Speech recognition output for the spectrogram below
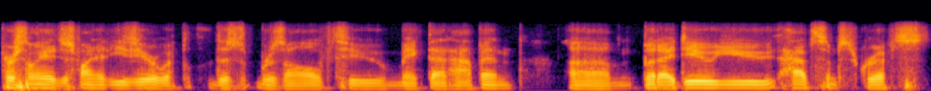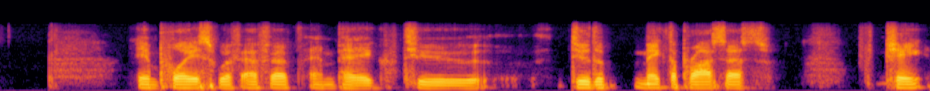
personally I just find it easier with this resolve to make that happen. Um, but I do you have some scripts in place with FFmpeg to do the make the process change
